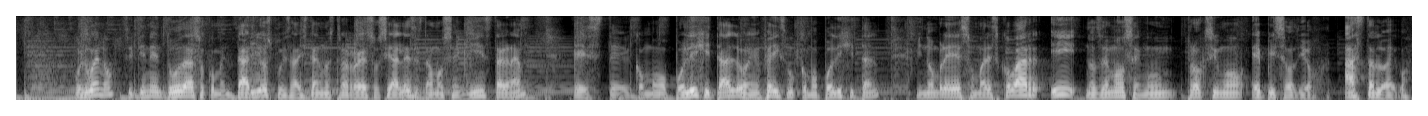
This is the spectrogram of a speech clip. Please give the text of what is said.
Pues bueno, si tienen dudas o comentarios, pues ahí están nuestras redes sociales. Estamos en Instagram este, como Poligital o en Facebook como Poligital. Mi nombre es Omar Escobar y nos vemos en un próximo episodio. Hasta luego.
